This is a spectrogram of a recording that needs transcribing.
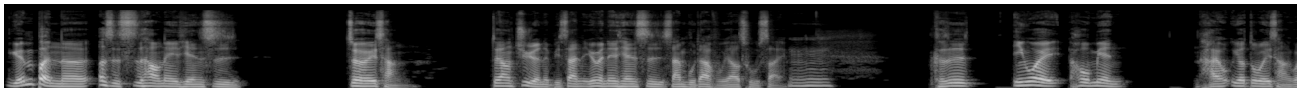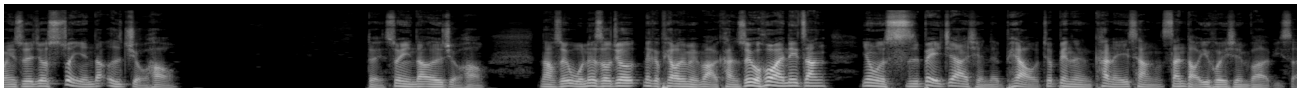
原本呢，二十四号那一天是最后一场对上巨人的比赛。原本那天是三浦大辅要出赛，嗯哼，可是因为后面还又多了一场的关系，所以就顺延到二十九号。对，顺延到二十九号，那所以我那时候就那个票就没办法看，所以我后来那张用了十倍价钱的票，就变成看了一场三岛一辉先发的比赛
